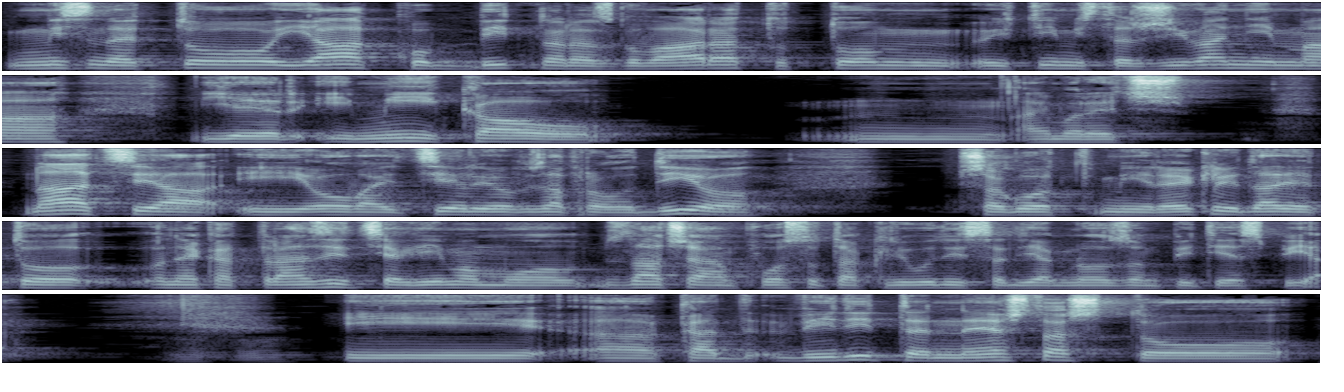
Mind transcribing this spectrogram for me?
mislim da je to jako bitno razgovarati o tom i tim istraživanjima jer i mi kao mm, ajmo reći nacija i ovaj cijeli zapravo dio šta god mi rekli da je to neka tranzicija gdje imamo značajan postotak ljudi sa dijagnozom PTSP-a. I kad vidite nešto što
